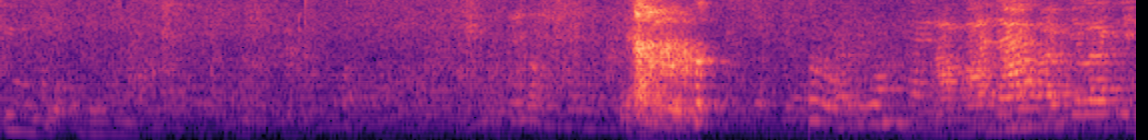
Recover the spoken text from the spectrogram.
Sampai maju. Namanya laki-laki.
